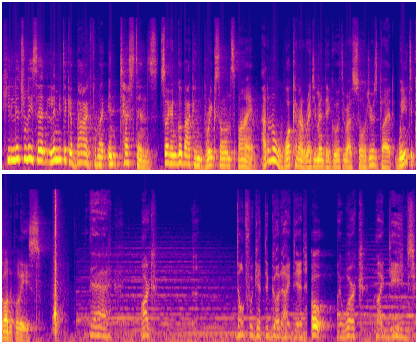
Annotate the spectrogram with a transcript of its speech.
He literally said, let me take a bag for my intestines so I can go back and break someone's spine. I don't know what kind of regiment they go through as soldiers, but we need to call the police. Dad. Mark, don't forget the good I did. Oh, My work, my deeds.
